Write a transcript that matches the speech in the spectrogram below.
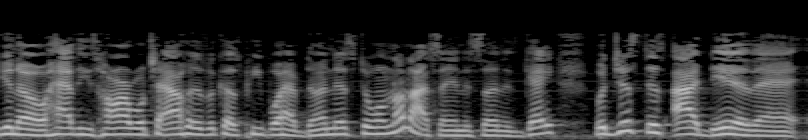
you know have these horrible childhoods because people have done this to him i'm not saying his son is gay but just this idea that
